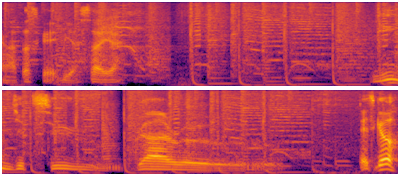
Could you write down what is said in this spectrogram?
Yang atas kayak biasa ya. Ninjutsu Garo. Let's go.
